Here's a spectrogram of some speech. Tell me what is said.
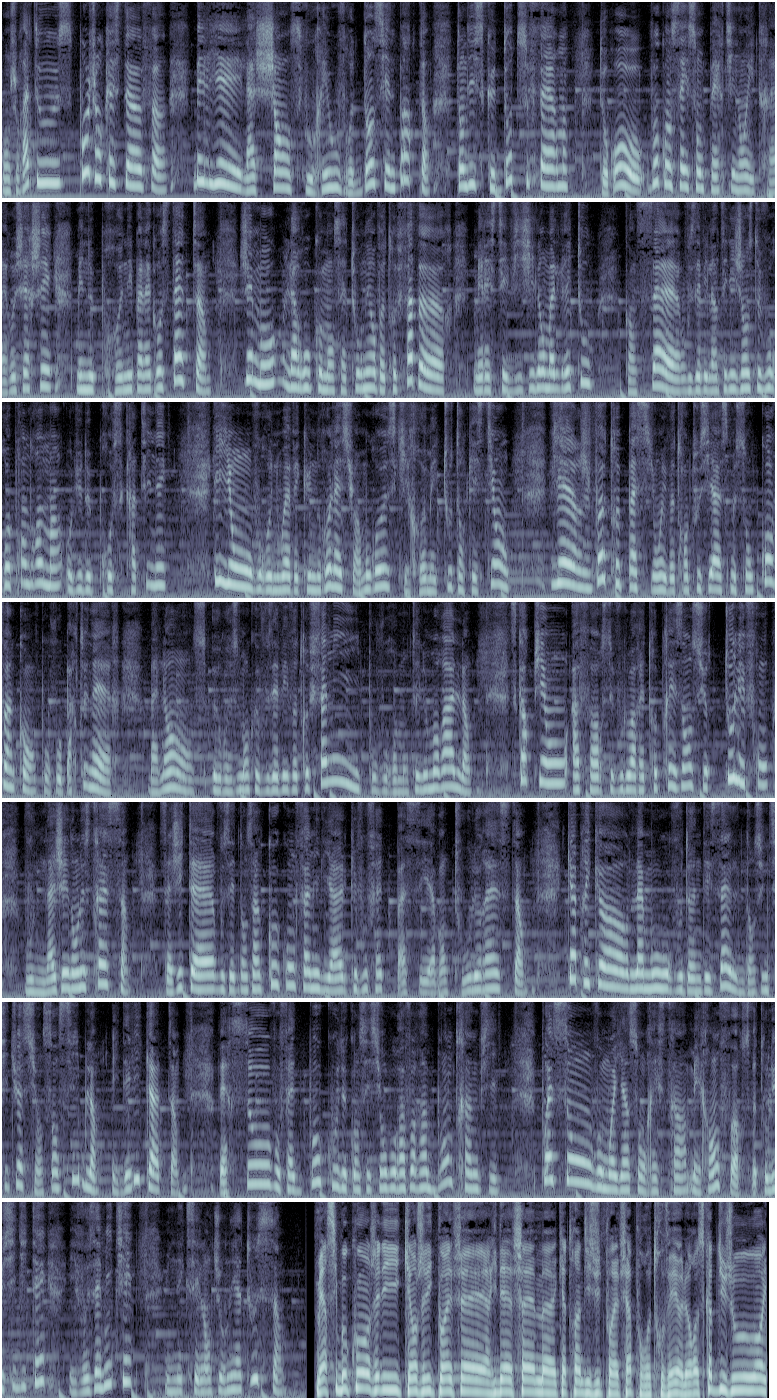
Bonjour à tous, bonjour Christophe. Bélier, la chance vous réouvre d'anciennes portes, tandis que d'autres se ferment. Taureau, vos conseils sont pertinents et très recherchés, mais ne prenez pas la grosse tête. Gémeaux, la roue commence à tourner en votre faveur, mais restez vigilant malgré tout. Cancer, vous avez l'intelligence de vous reprendre en main au lieu de proscratiner. Lion, vous renouez avec une relation amoureuse qui remet tout en question. Vierge, votre passion et votre enthousiasme sont convaincants pour vos partenaires. Balance, heureusement que vous avez votre famille pour vous remonter le moral. Scorpion, à force de vouloir être présent sur tous les fronts, vous nagez dans le stress. Sagittaire, vous êtes dans un cocon familial que vous faites passer avant tout le reste. Capricorne, l'amour vous donne des ailes dans une situation sensible et délicate. Verseau, vous faites beaucoup de concessions pour avoir un bon train de vie. Poisson, vos moyens sont restreints mais renforcent votre lucidité et vos amitiés. Une excellente journée à tous. Merci beaucoup Angélique. Angélique.fr, idfm98.fr pour retrouver l'horoscope du jour.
